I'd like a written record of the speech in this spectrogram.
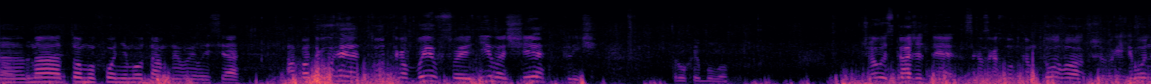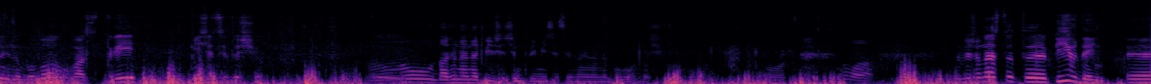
Е. На тому фоні ми там дивилися. А по-друге, тут робив своє діло ще кліщ. Трохи було. Що ви скажете з розрахунком того, що в регіоні не було у вас три місяці дощу? Ну, навіть не більше, ніж 3 місяці, мабуть, не було дощу. Ну, Тобі ж у нас тут е, південь, е,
